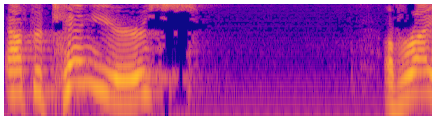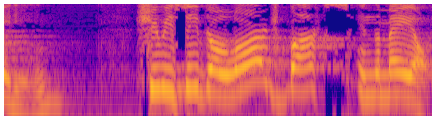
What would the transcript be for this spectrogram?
After 10 years of writing, she received a large box in the mail.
